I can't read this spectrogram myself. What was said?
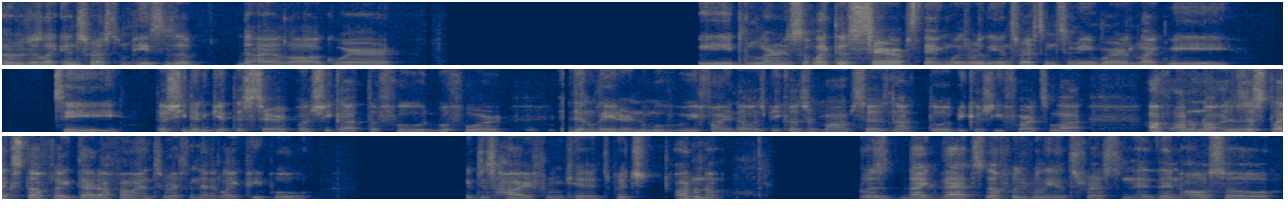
I don't know, just like interesting pieces of dialogue where we'd learn some like the syrup thing was really interesting to me where like we see that she didn't get the syrup when she got the food before mm-hmm. and then later in the movie we find out it's because her mom says not to do it because she farts a lot I, I don't know it's just like stuff like that i found interesting that like people just hide from kids, which I don't know. It was like that stuff was really interesting, and then also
